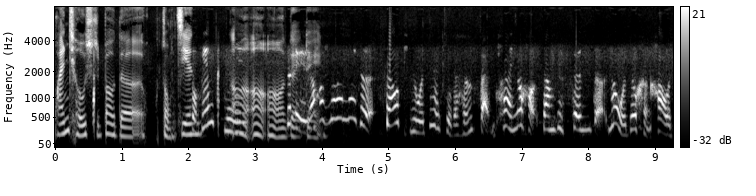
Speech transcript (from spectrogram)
环球时报》的总监总编辑。嗯嗯嗯，对，对。然后因为那个标题我记得写的很反串，又好像是真的，那我就很好奇，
